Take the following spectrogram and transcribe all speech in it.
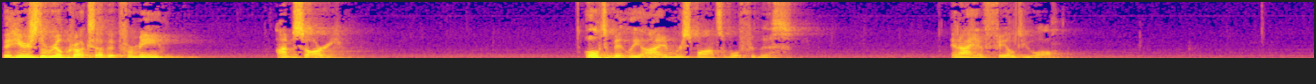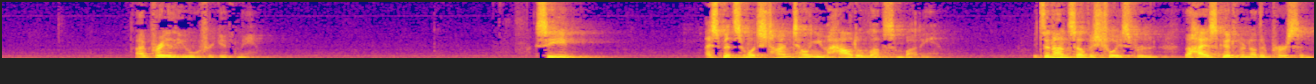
But here's the real crux of it for me I'm sorry. Ultimately, I am responsible for this. And I have failed you all. I pray that you will forgive me. See, I spent so much time telling you how to love somebody. It's an unselfish choice for the highest good of another person.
